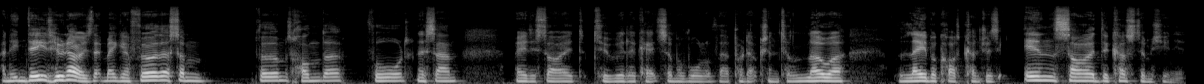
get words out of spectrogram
And indeed, who knows, that may go further. Some firms, Honda, Ford, Nissan, may decide to relocate some of all of their production to lower labour cost countries inside the customs union.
